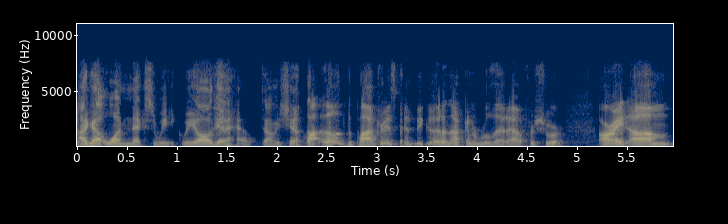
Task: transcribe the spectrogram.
I got one next week. We all gonna have Tommy Show. Look, the Padres could be good. I'm not going to rule that out for sure. All right. Um,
